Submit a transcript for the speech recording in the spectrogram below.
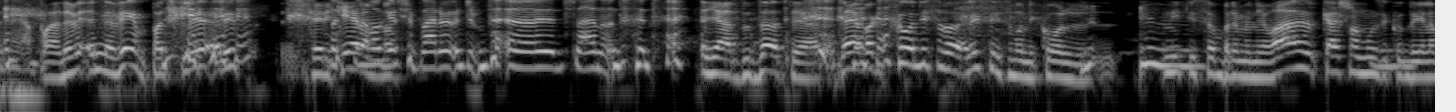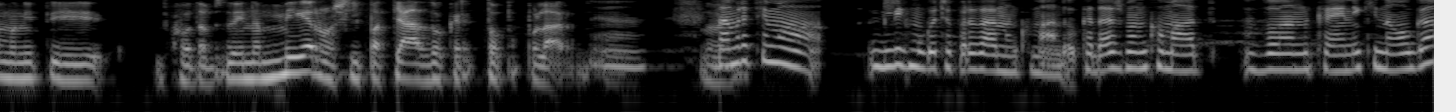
ne, pa ne, ne vem, pač kje, res Pa ste karikiram. mogli No. še par eh, članov dodati. Ja, dodati, ja. Ne, ampak tako nismo, res nismo nikoli niti se obremenjevali, kakšno muziko delamo, niti tako, da bi zdaj namerno šli pa tja, zato ker je to popularno. Ja. Sam recimo, glih mogoče pri zadnjem komadu, kadaš ven komad ven, kaj je neki noga,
